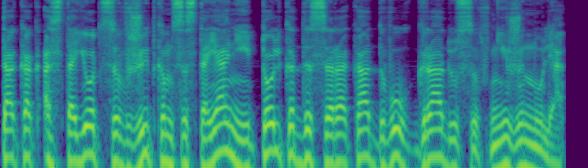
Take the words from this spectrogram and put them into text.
так как остается в жидком состоянии только до 42 градусов ниже нуля.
